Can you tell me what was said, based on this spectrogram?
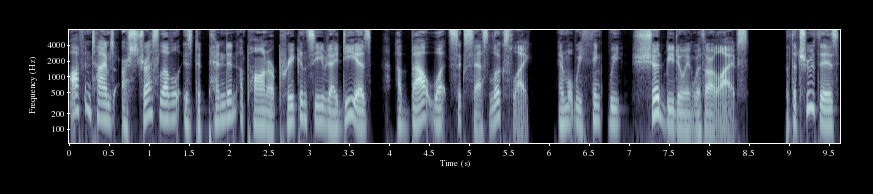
Oftentimes, our stress level is dependent upon our preconceived ideas about what success looks like and what we think we should be doing with our lives. But the truth is,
